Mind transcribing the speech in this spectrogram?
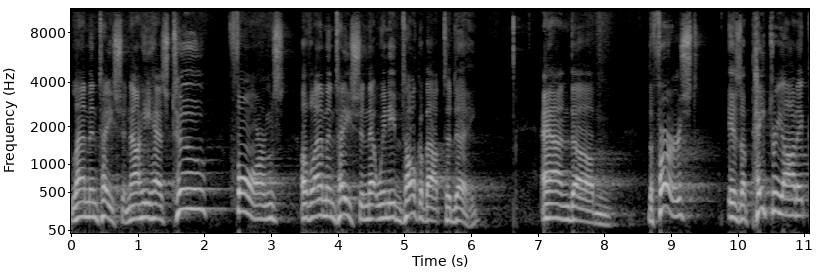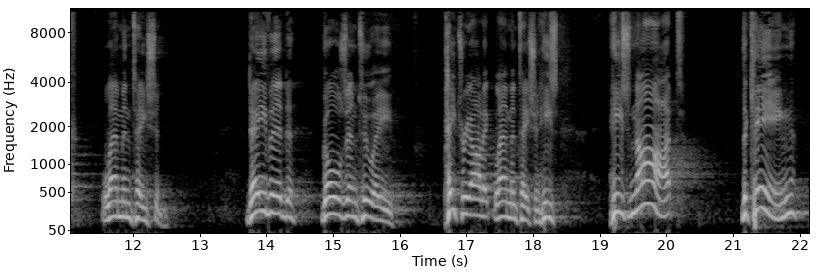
lamentation. Now, he has two forms of lamentation that we need to talk about today. And um, the first is a patriotic lamentation. David goes into a patriotic lamentation. He's, he's not the king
